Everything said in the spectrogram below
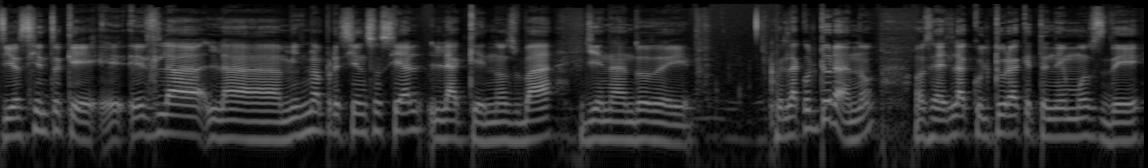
yo siento que eh, es la misma presión social la que nos va llenando de, pues la cultura, ¿no? O sea, es la cultura que tenemos de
